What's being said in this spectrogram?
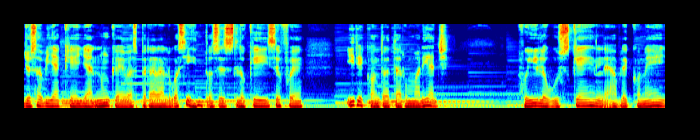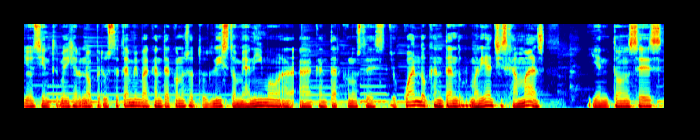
yo sabía que ella nunca iba a esperar algo así, entonces lo que hice fue ir a contratar un mariachi. Fui, lo busqué, le hablé con ellos y entonces me dijeron, no, pero usted también va a cantar con nosotros. Listo, me animo a, cantar con ustedes. Yo, ¿cuándo cantando mariachis? Jamás. Y entonces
